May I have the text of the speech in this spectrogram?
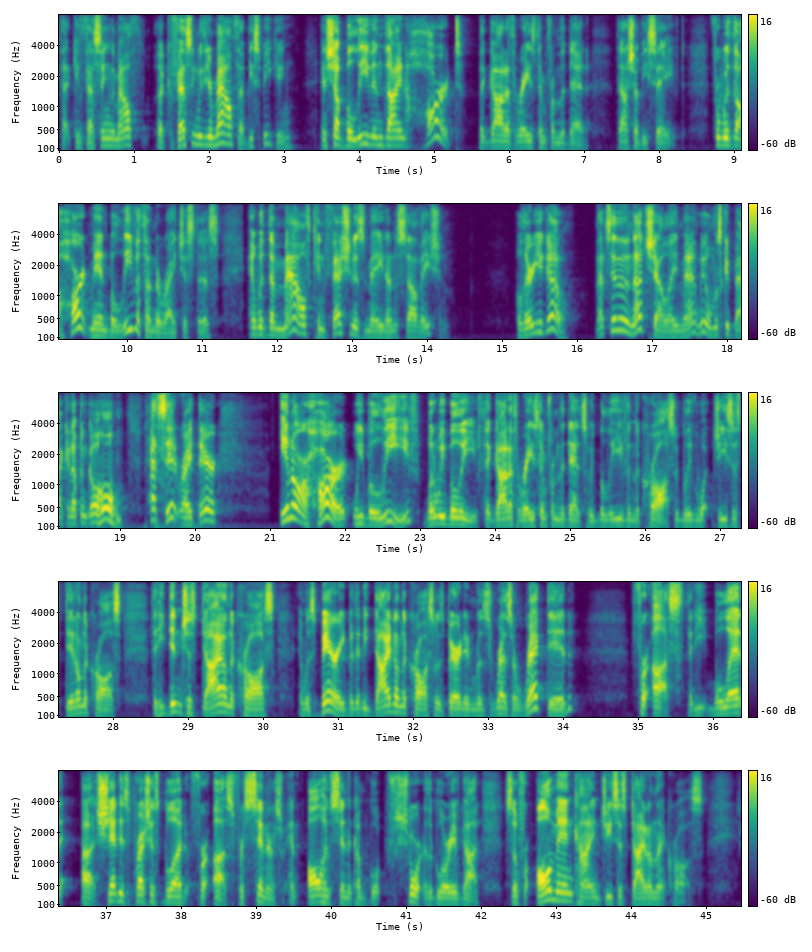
that confessing the mouth, uh, confessing with your mouth, that be speaking, and shalt believe in thine heart that God hath raised him from the dead, thou shalt be saved. For with the heart man believeth unto righteousness, and with the mouth confession is made unto salvation. Well, there you go. That's it in a nutshell, amen. We almost could back it up and go home. That's it right there. In our heart, we believe, what do we believe? That God hath raised him from the dead. So we believe in the cross. We believe what Jesus did on the cross, that he didn't just die on the cross and was buried, but that he died on the cross and was buried and was resurrected for us, that he bled, uh, shed his precious blood for us, for sinners, and all have sinned and come short of the glory of God. So for all mankind, Jesus died on that cross.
